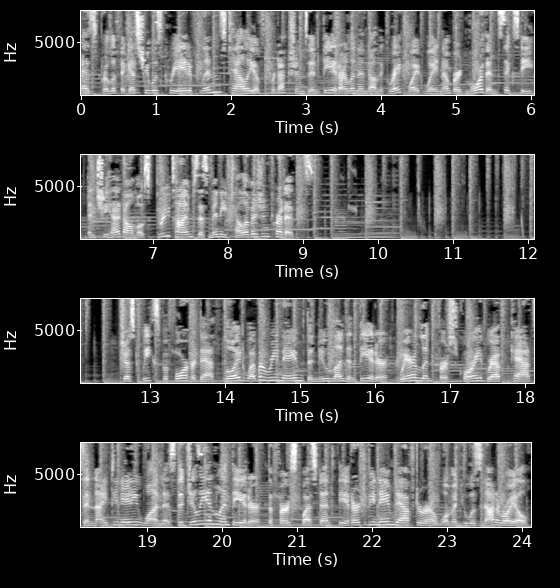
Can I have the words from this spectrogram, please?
As prolific as she was creative, Lynne's tally of productions in Theaterland and on the Great White Way numbered more than 60, and she had almost three times as many television credits. Just weeks before her death, Lloyd Webber renamed the New London Theatre, where Lynne first choreographed Cats in 1981 as the Gillian Lynne Theatre, the first West End theatre to be named after a woman who was not a royal.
